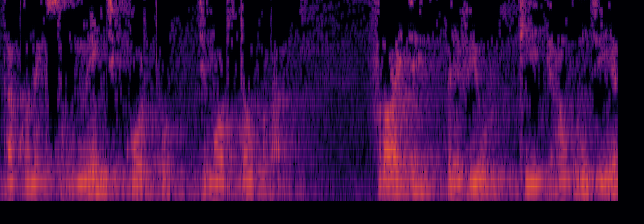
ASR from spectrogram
da conexão mente-corpo de modo tão claro. Freud previu que, algum dia,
